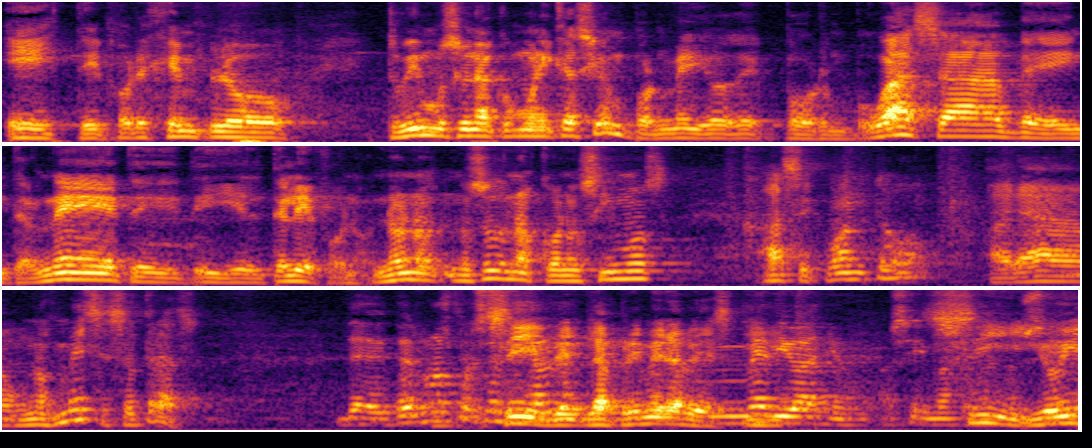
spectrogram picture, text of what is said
Este, por ejemplo, tuvimos una comunicación por medio de por WhatsApp, de internet y, y el teléfono. No, no- nosotros nos conocimos hace cuánto, hará unos meses atrás. De vernos Sí, presencialmente. de la primera vez. Y- Medio año, así más o Sí, menos, y hoy,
